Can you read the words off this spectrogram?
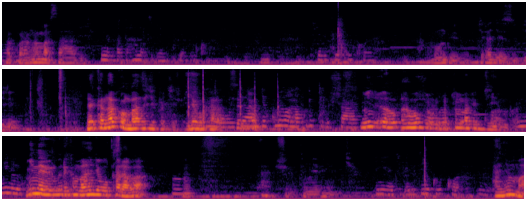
nkakora nk'amasaha abiri nyine mfata hano tugenda tujye kubikora tugenda tujye kubikora ubundi ugerageze ugire. Reka nako mbanze igikukiro njye gukaraba sibyo? ndi kubibona kuri kubishaka nyine ahu- ahubwo biri gutuma bibyimba. Nyine nyine reka mbanze njye gukaraba. Ah. Ah, shuri bitumye bindya nyine tugenda tujye kubikora hanyuma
